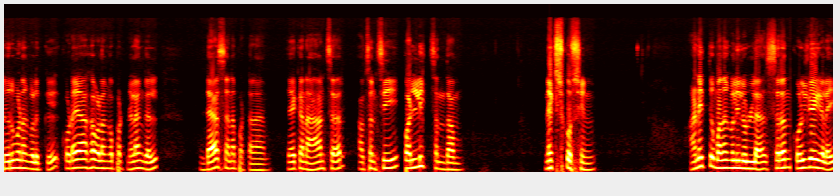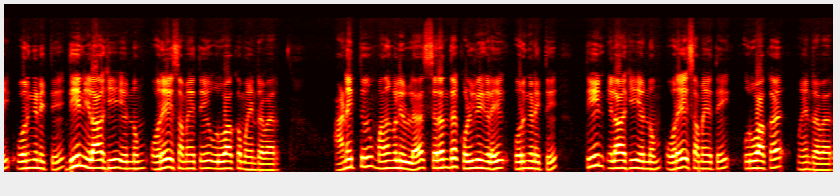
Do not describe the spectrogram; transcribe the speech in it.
நிறுவனங்களுக்கு கொடையாக வழங்கப்பட்ட நிலங்கள் டேஸ் எனப்பட்டன. ஏக்கன் ஆன்சர் ஆப்ஷன் சி பள்ளிச் சந்தம். Next question. அனைத்து மதங்களில் உள்ள சிறந்த கொள்கைகளை ஒருங்கிணைத்து தீன் இலாஹி என்னும் ஒரே சமயத்தை உருவாக்க முயன்றவர். அனைத்து மதங்களில் உள்ள சிறந்த கொள்கைகளை ஒருங்கிணைத்து தீன் இலாகி என்னும் ஒரே சமயத்தை உருவாக்க முயன்றவர்.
